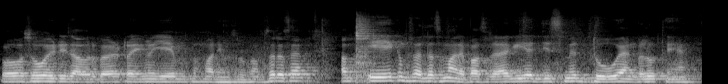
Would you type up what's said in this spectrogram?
तो सो इट इज़ आवर पर ट्राइंगल ये हमारी मतलब मसलस है। अब एक मसलस हमारे पास रह गई है, जिसमें दो एंगल होते हैं।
